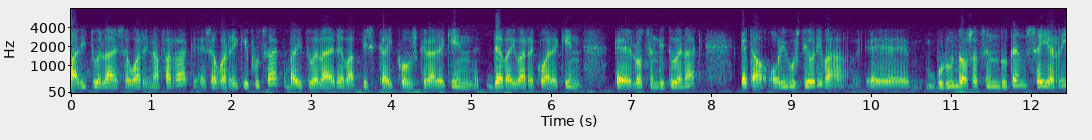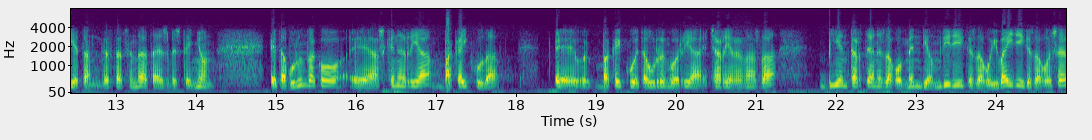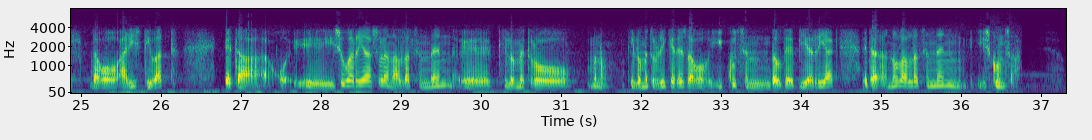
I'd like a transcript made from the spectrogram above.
badituela ezaguarri nafarrak, ezaguarri kiputzak, badituela ere ba, bizkaiko euskerarekin, deba ibarrekoarekin e, lotzen dituenak, eta hori guzti hori ba, e, burunda osatzen duten sei herrietan gertatzen da, eta ez beste inon. Eta burundako e, azken herria bakaiku da, e, bakaiku eta urrengo herria etxarriaren da, bien tartean ez dago mendia hundirik, ez dago ibairik, ez dago ezer, dago aristi bat, eta jo, e, izugarria zelan aldatzen den e, kilometro, bueno, kilometrorik ere ez dago, ikutzen daude bi herriak, eta nola aldatzen den hizkuntza.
